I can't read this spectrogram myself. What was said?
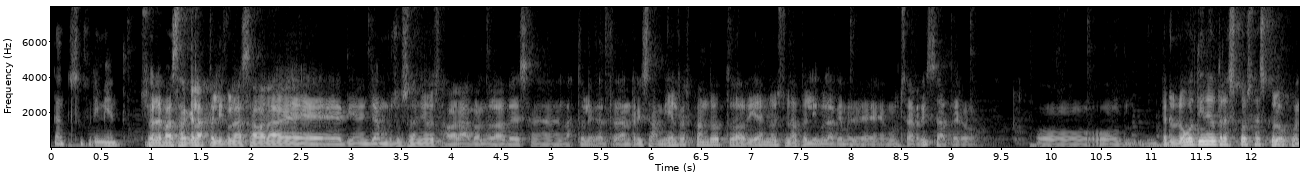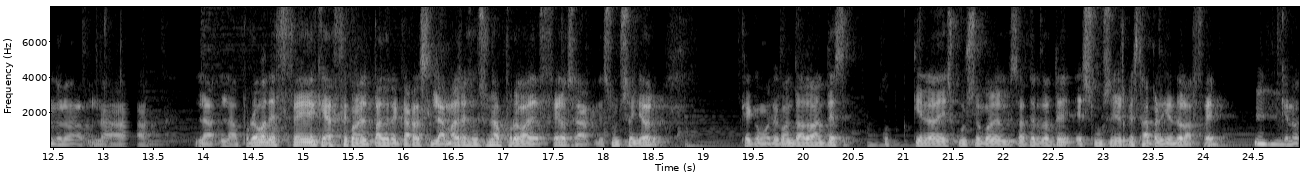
tanto sufrimiento. Suele pasar que las películas ahora que tienen ya muchos años, ahora cuando las ves en la actualidad te dan risa. A mí El Resplandor todavía no es una película que me dé mucha risa, pero, pero luego tiene otras cosas que cuando la, la, prueba de fe que hace con el padre Carras y la madre es una prueba de fe, o sea, es un señor que como te he contado antes, tiene la discusión con el sacerdote, es un señor que está perdiendo la fe que, no,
